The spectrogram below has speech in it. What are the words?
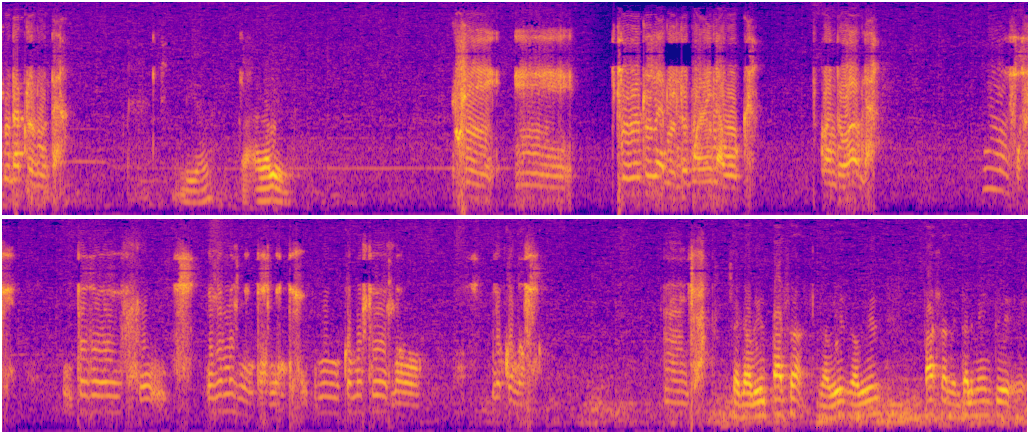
Tengo una pregunta. Bien, haga bien. Sí, y creo que Gabriel lo mueve la boca cuando habla. No es así. Entonces, digamos mentalmente, como ustedes lo, lo conocen. Mm, ya. O sea, Gabriel pasa, Gabriel, Gabriel pasa mentalmente eh,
